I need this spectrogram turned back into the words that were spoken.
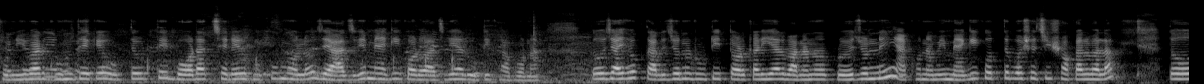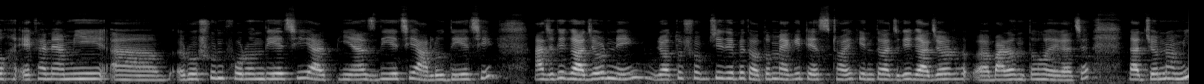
শনিবার ঘুম থেকে উঠতে উঠতেই বর আর ছেলের হুকুম হলো যে, আজকে ম্যাগি করো, আজকে আর রুটি খাব না। তো যাই হোক, তাদের জন্য রুটির তরকারি আর বানানোর প্রয়োজন নেই। এখন আমি ম্যাগি করতে বসেছি সকালবেলা। তো এখানে আমি রসুন ফোড়ন দিয়েছি আর পেঁয়াজ দিয়েছি, আলু দিয়েছি। আজকে গাজর নেই, যত সবজি দেবে তত ম্যাগি টেস্ট হয়, কিন্তু আজকে গাজর বাড়ন্ত হয়ে গেছে। তার জন্য আমি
